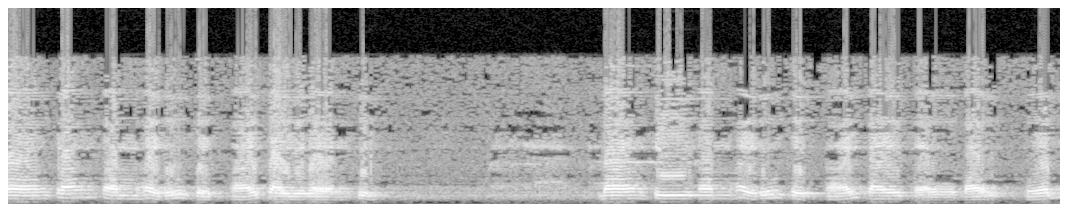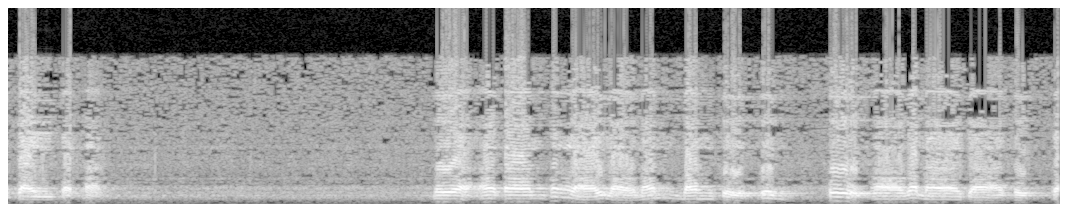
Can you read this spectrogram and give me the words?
บางครั้งทำให้รู้สึกหายใจแรงขึ้น บางทีทำให้รู้สึกหายใจแผ่วเบาเหมือนใจจะขาดเมื่ออาการทั้งหลายเหล่านั้นบังเกิดขึ้นผู้ภาวนาจะตกใจ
